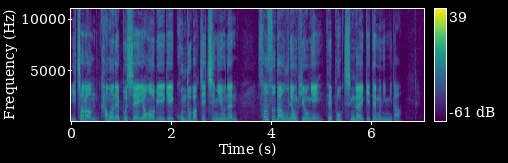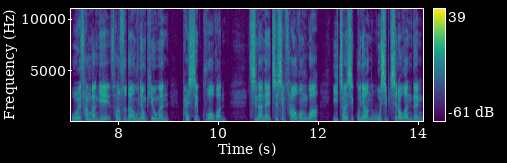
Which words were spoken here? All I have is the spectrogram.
이처럼 강원FC의 영업이익이 곤두박질 친 이유는 선수단 운영 비용이 대폭 증가했기 때문입니다. 올 상반기 선수단 운영 비용은 89억 원, 지난해 74억 원과 2019년 57억 원 등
